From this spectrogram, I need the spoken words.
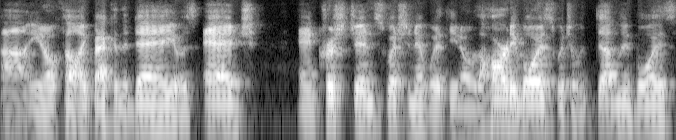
Uh, you know, felt like back in the day it was Edge and Christian switching it with you know the Hardy Boys, switching with Dudley Boys,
